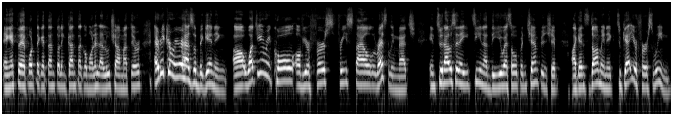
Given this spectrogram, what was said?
en este deporte que tanto le encanta como es la lucha amateur. Every career has a beginning. Uh, what do you recall of your first freestyle wrestling match in 2018 at the US Open Championship against Dominic to get your first win?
